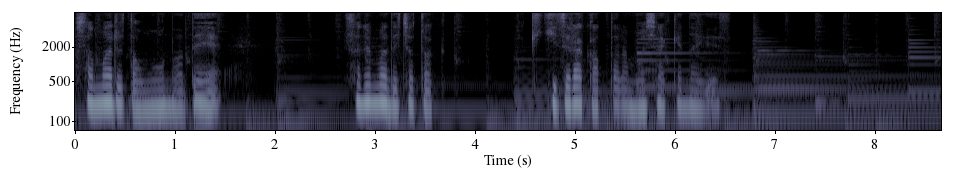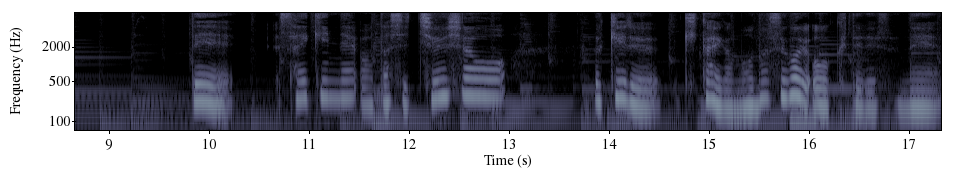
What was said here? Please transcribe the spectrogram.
収まると思うので、それまでちょっと聞きづらかったら申し訳ないです。で、最近ね、私注射を受ける機会がものすごい多くてですね、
